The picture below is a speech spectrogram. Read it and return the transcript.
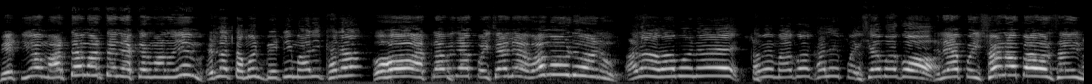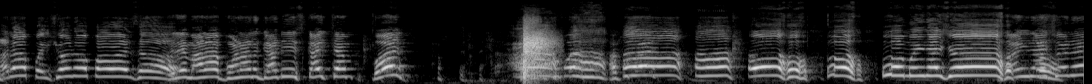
ભેટીઓ મારતા મારતા ને કરવાનું એમ. એટલે તમને ભેટી મારી ખરા? ઓહો આટલા બધા પૈસા લે હવામાં ઉડવાનું અરે હવામાં નહીં. તમે માગો ખાલી પૈસા માગો. એટલે પૈસો નો પાવર છે એમ. અરે પૈસો નો પાવર છે. એટલે મારા ભોણાની ગાડી સ્કાય છે. બોલ આ, આ, ઓહો, ઓહ, ઓ મહિના છો કઈ નાખશો ને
